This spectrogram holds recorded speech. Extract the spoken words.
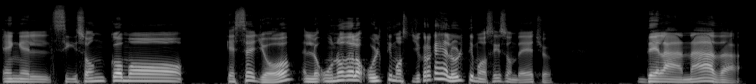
En el season como qué sé yo uno de los últimos yo creo que es el último season de hecho de la nada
